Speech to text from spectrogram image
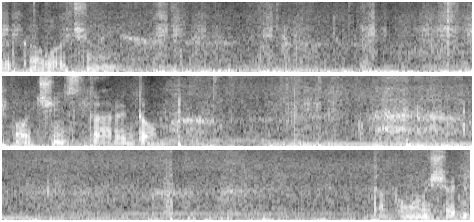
Заколоченный. Очень старый дом. По-моему, еще один.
